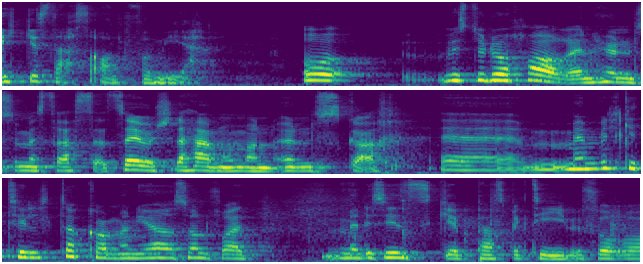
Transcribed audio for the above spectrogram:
ikke stresse altfor mye. Og hvis du da har en hund som er stresset, så er jo ikke det her noe man ønsker. Eh, men hvilke tiltak kan man gjøre sånn fra et medisinsk perspektiv for å,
